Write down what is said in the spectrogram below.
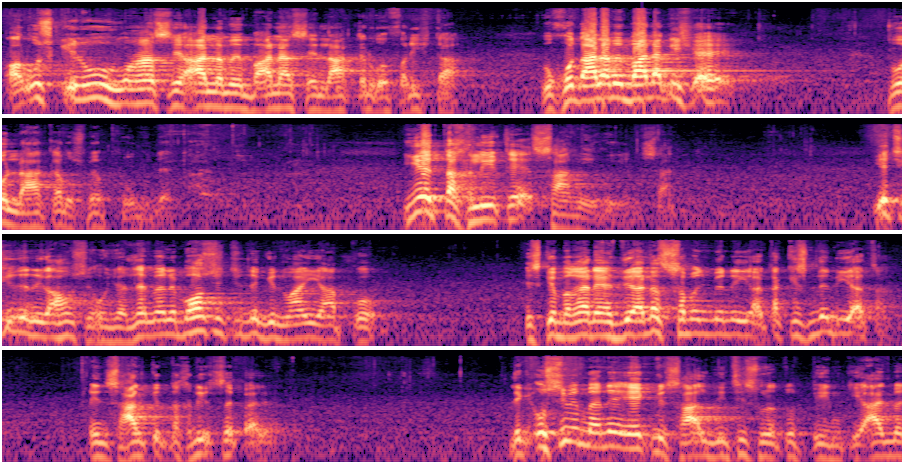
اور اس کی روح وہاں سے عالم بالا سے لا کر وہ فرشتہ، وہ خود عالم بالا کی شے ہے، وہ لا کر اس میں پھونک دیتا ہے۔ یہ تخلیق ثانی ہوئی انسانی یہ چیزیں نگاہوں سے اوجل ہیں۔ میں نے بہت سی چیزیں گنوائی آپ کو۔ اس کے بغیر عہد عدت سمجھ میں نہیں آتا کس نے دیا تھا۔ انسان کی تخلیق سے پہلے۔ لیکن اسی میں میں نے ایک مثال دی تھی صورت التین کی۔ آج میں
